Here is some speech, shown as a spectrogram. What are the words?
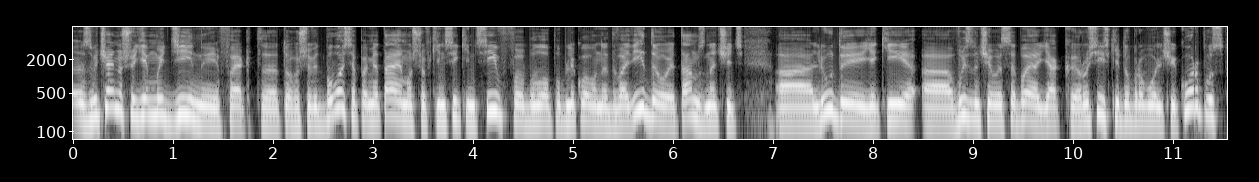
Е, Звичайно, що є медійний ефект е, того, що відбулося. Пам'ятаємо, що в кінці кінців було опубліковано два відео, і там, значить, люди, які визначили себе як російський добровольчий корпус,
